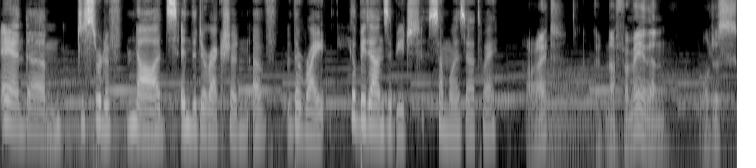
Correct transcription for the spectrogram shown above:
and um, just sort of nods in the direction of the right. He'll be down the beach somewhere that way. All right. Good enough for me, then. We'll just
